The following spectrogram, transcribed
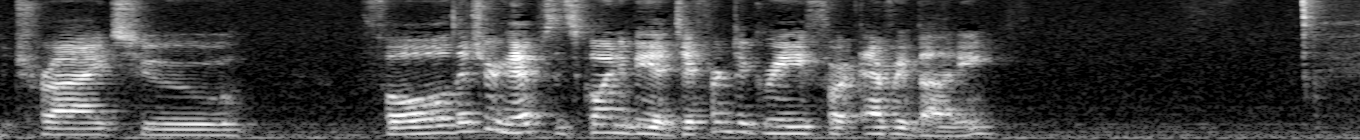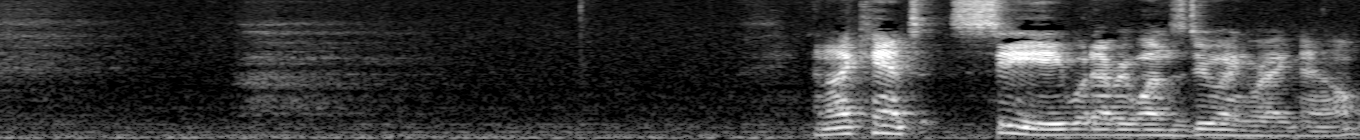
You try to fold at your hips. It's going to be a different degree for everybody. And I can't see what everyone's doing right now.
